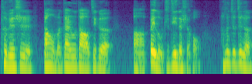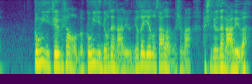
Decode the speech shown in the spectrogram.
特别是当我们带入到这个。啊，被掳之地的时候，他们就这个公义追不上我们，公义留在哪里？留在耶路撒冷了是吗？还是留在哪里了？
